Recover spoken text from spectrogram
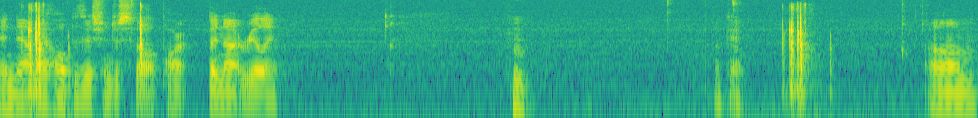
And now my whole position just fell apart, but not really. Hmm. Okay. Um.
